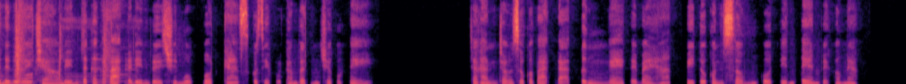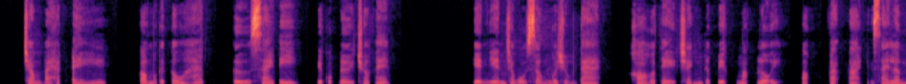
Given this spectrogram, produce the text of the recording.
Xin được gửi lời chào đến tất cả các bạn đã đến với chuyên mục podcast của dịch vụ tham vấn trường quốc tế. Chắc hẳn trong số các bạn đã từng nghe tới bài hát Vì tôi còn sống của Tiên Tiên phải không nào? Trong bài hát ấy có một cái câu hát cứ sai đi vì cuộc đời cho phép. Hiển nhiên trong cuộc sống của chúng ta khó có thể tránh được việc mắc lỗi hoặc phạm phải những sai lầm.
